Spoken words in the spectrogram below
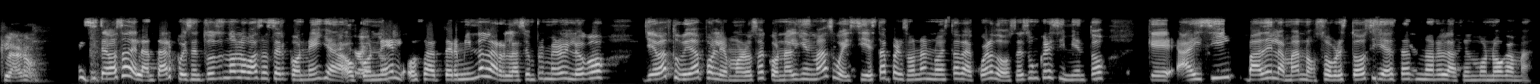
Claro. Y si te vas a adelantar, pues entonces no lo vas a hacer con ella o con él. O sea, termina la relación primero y luego lleva tu vida poliamorosa con alguien más, güey. Si esta persona no está de acuerdo. O sea, es un crecimiento que ahí sí va de la mano, sobre todo si ya estás en una relación monógama,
